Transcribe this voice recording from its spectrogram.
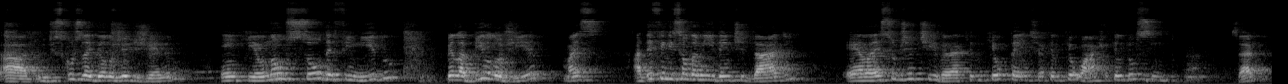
a, o discurso da ideologia de gênero, em que eu não sou definido pela biologia, mas a definição da minha identidade, ela é subjetiva, é aquilo que eu penso, é aquilo que eu acho, é aquilo que eu sinto, certo?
